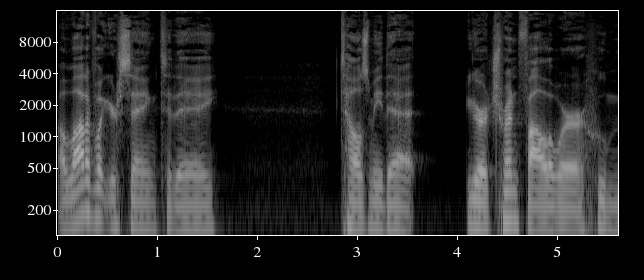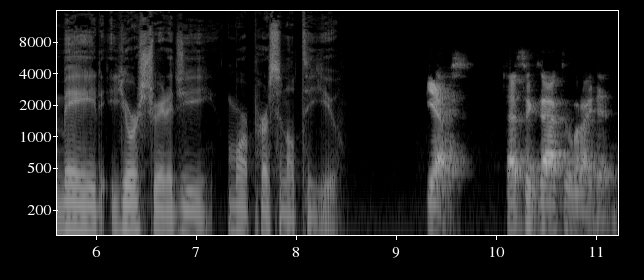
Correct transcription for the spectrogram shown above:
a lot of what you're saying today tells me that you're a trend follower who made your strategy more personal to you. Yes, that's exactly what I did.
